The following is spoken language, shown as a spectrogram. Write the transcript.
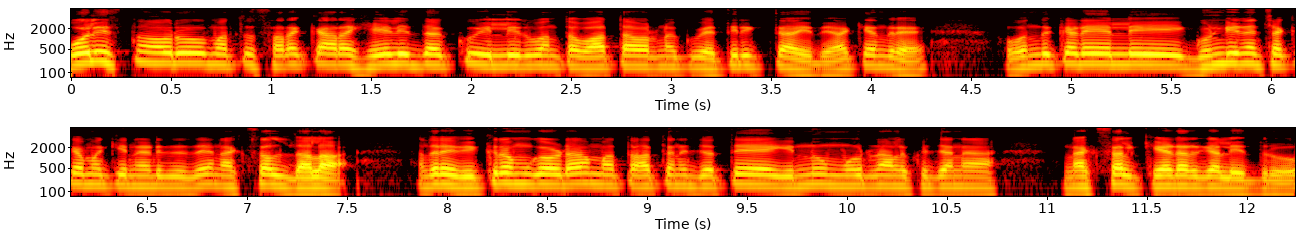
ಪೊಲೀಸ್ನವರು ಮತ್ತು ಸರ್ಕಾರ ಹೇಳಿದ್ದಕ್ಕೂ ಇಲ್ಲಿರುವಂಥ ವಾತಾವರಣಕ್ಕೂ ವ್ಯತಿರಿಕ್ತ ಇದೆ. ಯಾಕೆಂದರೆ ಒಂದು ಕಡೆಯಲ್ಲಿ ಗುಂಡಿನ ಚಕಮಕಿ ನಡೆದಿದೆ, ನಕ್ಸಲ್ ದಲ ಅಂದರೆ ವಿಕ್ರಮ್ ಗೌಡ ಮತ್ತು ಆತನ ಜೊತೆ ಇನ್ನೂ ಮೂರ್ನಾಲ್ಕು ಜನ ನಕ್ಸಲ್ ಕೇಡರ್ಗಳಿದ್ದರು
